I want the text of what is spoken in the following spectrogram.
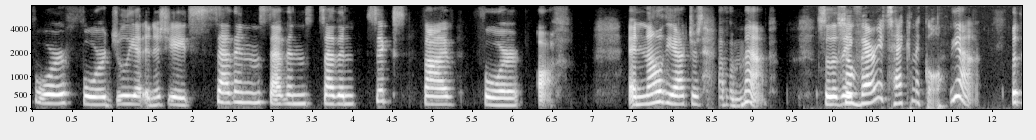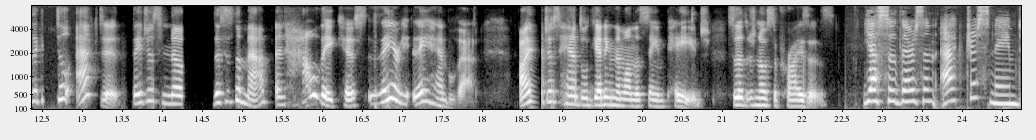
four, four. Juliet initiates seven, seven, seven, six, five, four, off. And now the actors have a map so that they So very technical. Yeah. But they can still act it. They just know this is the map and how they kiss, they are they handle that. I just handle getting them on the same page so that there's no surprises. Yeah, so there's an actress named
